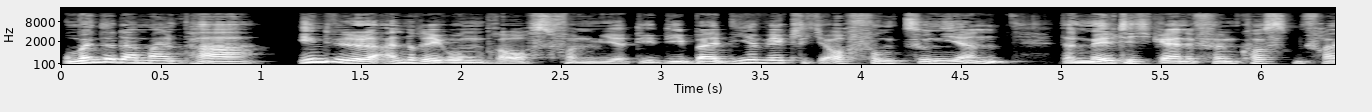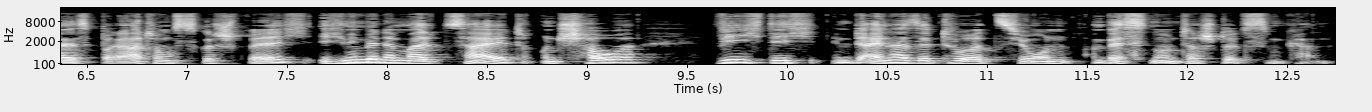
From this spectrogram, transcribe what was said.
Und wenn du da mal ein paar individuelle Anregungen brauchst von mir, die, die bei dir wirklich auch funktionieren, dann melde dich gerne für ein kostenfreies Beratungsgespräch. Ich nehme mir dann mal Zeit und schaue, wie ich dich in deiner Situation am besten unterstützen kann.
